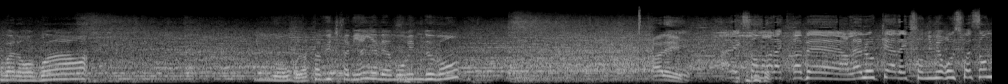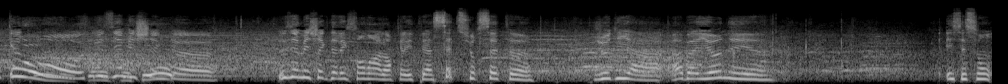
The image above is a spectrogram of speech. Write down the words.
On va le revoir. Bon, on l'a pas vu très bien. Il y avait Amorim devant. Allez. Alexandra Lacrabert, la locale avec son numéro 64. Oh, Oh, sur le deuxième échec. euh, deuxième échec d'Alexandra alors qu'elle était à 7 sur 7 euh, jeudi à, à Bayonne. Et, euh, et c'est son.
